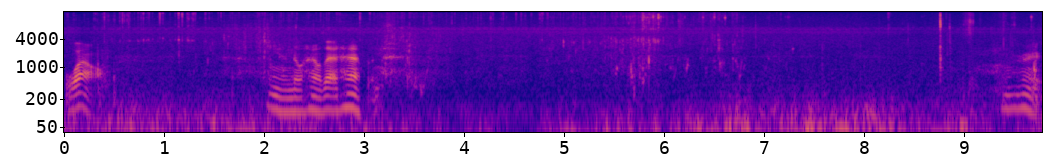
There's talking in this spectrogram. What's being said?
Wow. I don't know how that happened. All right,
